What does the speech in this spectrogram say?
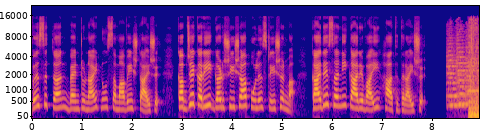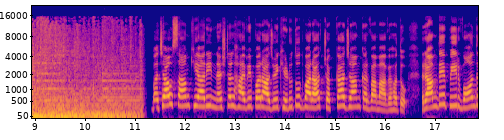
વીસ ટન બેન્ટોનાઇટનો સમાવેશ થાય છે. કબજે કરી ગઢશીશા પોલીસ સ્ટેશનમાં કાયદેસરની કાર્યવાહી હાથ ધરાઈ છે. Thank you. બચાવ સામખિયારી નેશનલ હાઈવે પર આજે ખેડૂતો દ્વારા ચક્કાજામ કરવામાં આવ્યો હતો. રામદેવ પીર વોંદ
